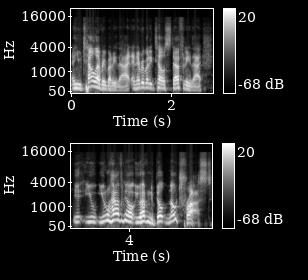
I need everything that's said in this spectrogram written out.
and you tell everybody that and everybody tells stephanie that you you, don't have no you haven't built no trust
